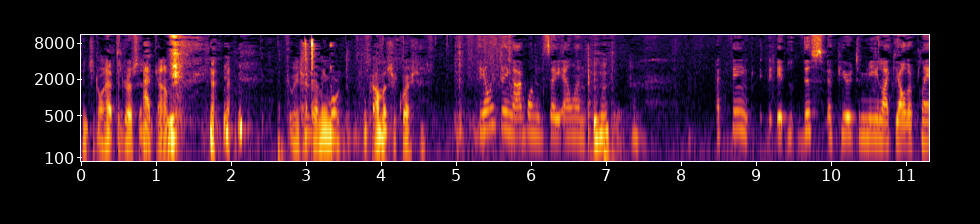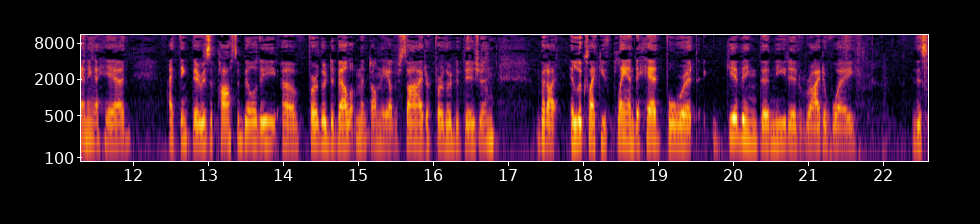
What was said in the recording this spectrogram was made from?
Since you don't have to address any I- comments. Commissioners have any more comments or questions? The only thing I wanted to say, Ellen, mm-hmm. I think it, this appeared to me like y'all are planning ahead. I think there is a possibility of further development on the other side or further division, but I, it looks like you've planned ahead for it, giving the needed right-of-way this,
